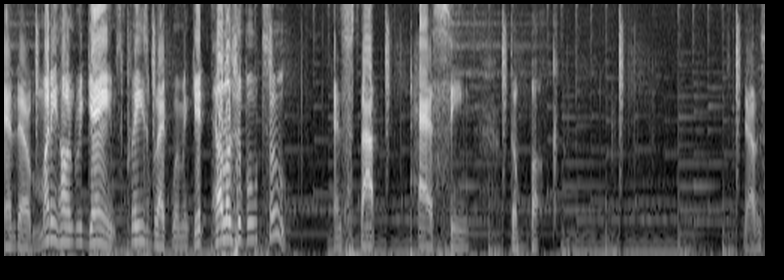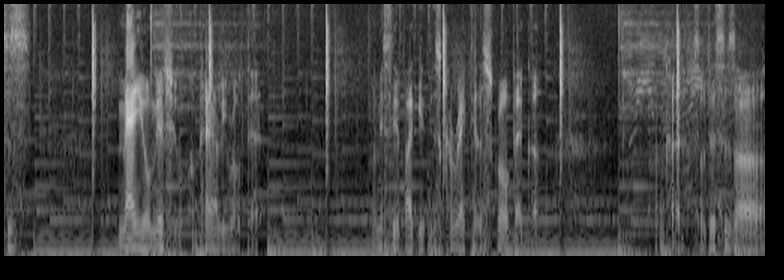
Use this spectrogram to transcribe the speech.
and their money hungry games. Please, black women, get eligible too and stop passing the buck. Now, this is Manuel Mitchell apparently wrote that. Let me see if I get this correct here. Let's scroll back up. Okay, so this is uh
